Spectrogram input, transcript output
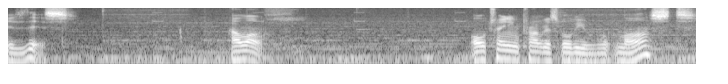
is this. How long? All training progress will be lost.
